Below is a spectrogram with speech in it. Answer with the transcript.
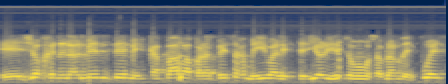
eh, yo generalmente me escapaba para Pesaj, me iba al exterior y de eso vamos a hablar después,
